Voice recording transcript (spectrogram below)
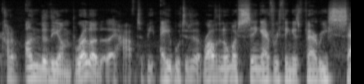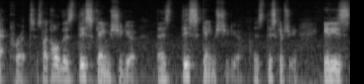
kind of under the umbrella that they have to be able to do that rather than almost seeing everything as very separate. It's like, oh, there's this game studio, there's this game studio, there's this game studio. It is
